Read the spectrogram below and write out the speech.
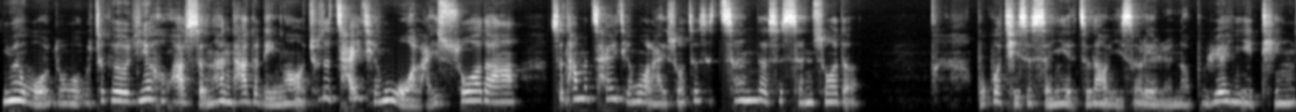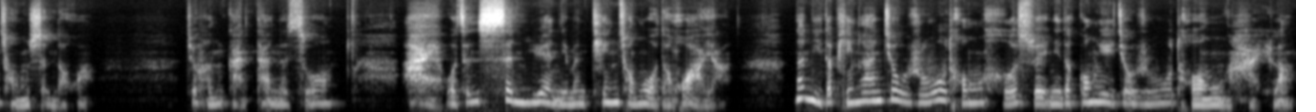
因为我我这个耶和华神和他的灵哦，就是差遣我来说的啊，是他们差遣我来说，这是真的是神说的。不过其实神也知道以色列人呢不愿意听从神的话，就很感叹的说。”哎，我真甚愿你们听从我的话呀！那你的平安就如同河水，你的公义就如同海浪。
